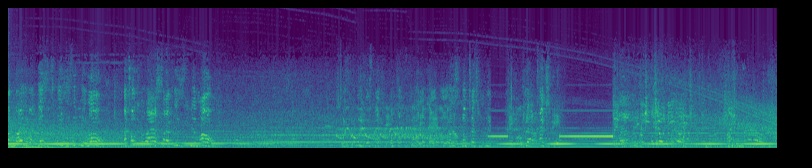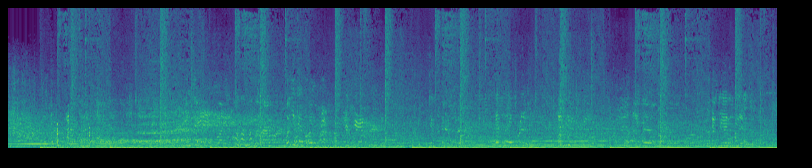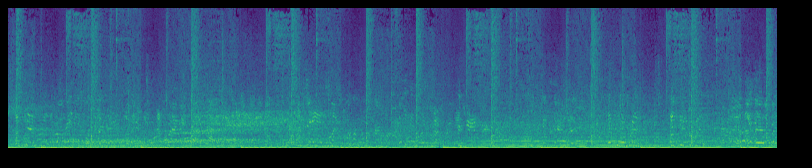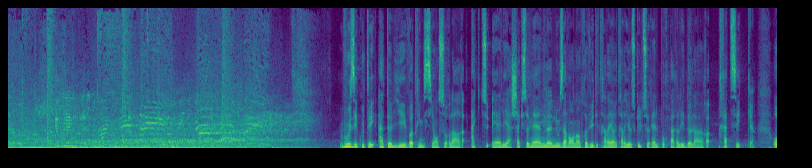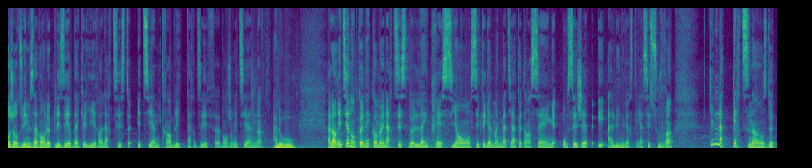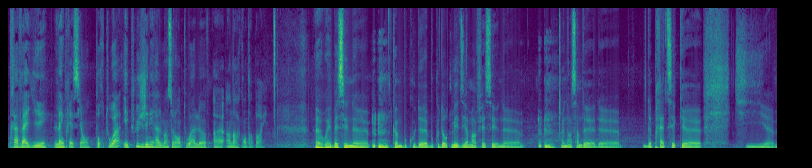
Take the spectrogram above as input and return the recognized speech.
I'm minding my business. Please just leave me alone. I told you the last time. Please leave me alone. Please, please, don't touch me. Don't touch me. Hold on, hold on. Don't touch me, please. Do not touch me. Vous écoutez Atelier, votre émission sur l'art actuel et à chaque semaine, nous avons en entrevue des travailleurs et travailleuses culturelles pour parler de leur pratique. Aujourd'hui, nous avons le plaisir d'accueillir l'artiste Étienne Tremblay-Tardif. Bonjour Étienne. Allô. Alors, Étienne, on te connaît comme un artiste de l'impression. C'est également une matière que tu enseignes au cégep et à l'université assez souvent. Quelle est la pertinence de travailler l'impression pour toi et plus généralement, selon toi, là, euh, en art contemporain? Euh, oui, ben c'est une comme beaucoup de beaucoup d'autres médiums, en fait, c'est une un ensemble de, de, de pratiques euh, qui, euh,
